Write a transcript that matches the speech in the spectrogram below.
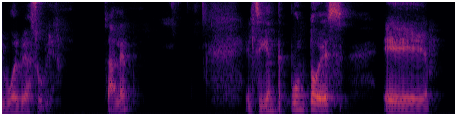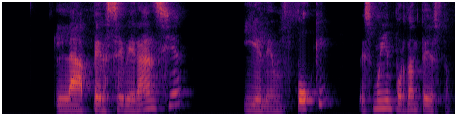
y vuelve a subir. ¿Sale? El siguiente punto es eh, la perseverancia y el enfoque. Es muy importante esto.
